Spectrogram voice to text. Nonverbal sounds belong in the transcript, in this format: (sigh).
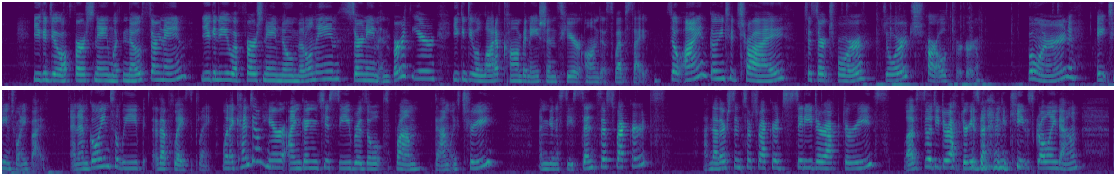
You can do a first name with no surname. You can do a first name, no middle name, surname, and birth year. You can do a lot of combinations here on this website. So I am going to try to search for George Carlsberger, born 1825. And I'm going to leave the place blank. When I come down here, I'm going to see results from family tree. I'm going to see census records, another census records, city directories. Love city directories, (laughs) but I'm going to keep scrolling down.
